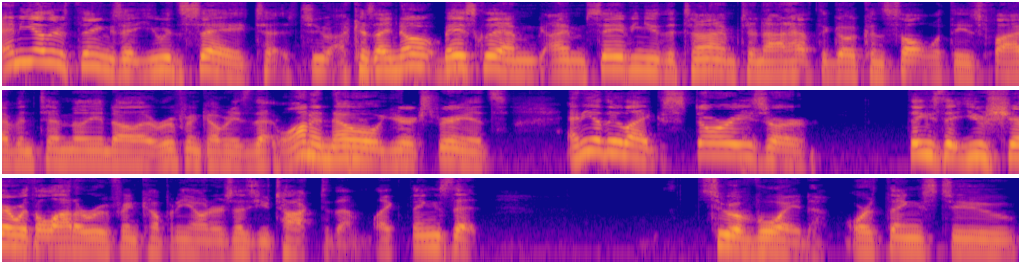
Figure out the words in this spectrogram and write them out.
any other things that you would say to because I know basically I'm I'm saving you the time to not have to go consult with these five and ten million dollar roofing companies that want to know your experience. Any other like stories or things that you share with a lot of roofing company owners as you talk to them, like things that to avoid or things to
